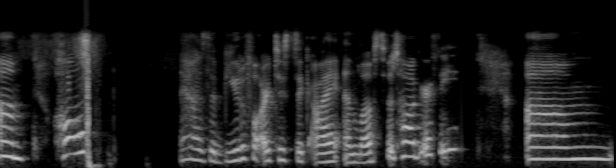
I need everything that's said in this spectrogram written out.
Um hope has a beautiful artistic eye and loves photography. Um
